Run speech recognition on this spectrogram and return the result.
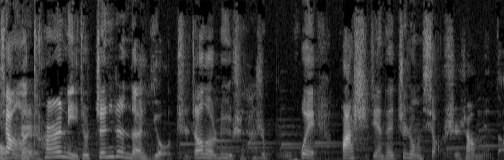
像 attorney 就真正的有执照的律师，他是不会花时间在这种小事上面的。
